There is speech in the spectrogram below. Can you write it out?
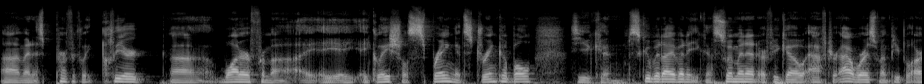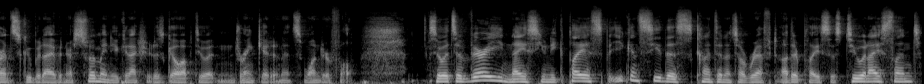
um, and it's perfectly clear uh, water from a, a, a, glacial spring. It's drinkable, so you can scuba dive in it, you can swim in it, or if you go after hours when people aren't scuba diving or swimming, you can actually just go up to it and drink it, and it's wonderful. So it's a very nice, unique place, but you can see this continental rift other places too in Iceland.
